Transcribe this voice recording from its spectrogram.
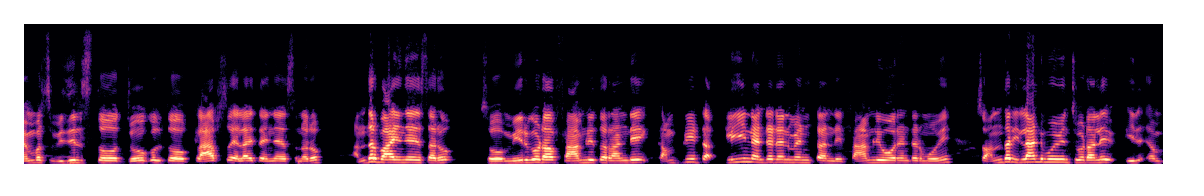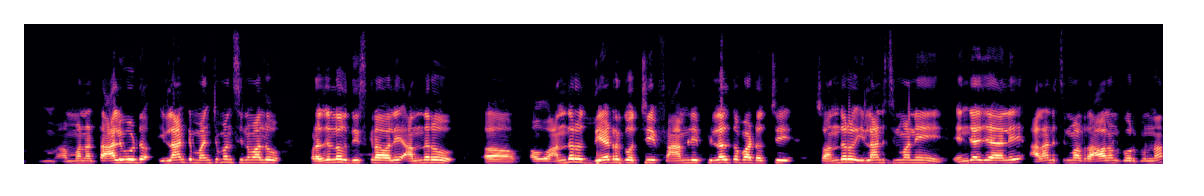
members విజిల్స్తో జోకులతో క్లాప్స్ ఎలా అయితే ఎంజాయ్ చేస్తున్నారో అందరు బాగా ఎంజాయ్ చేస్తారు. సో మీరు కూడా ఫ్యామిలీతో రండి. కంప్లీట్ క్లీన్ ఎంటర్టైన్మెంట్ అండి. Family oriented movie. సో అందరు ఇలాంటి మూవీని చూడాలి. మన టాలీవుడ్ ఇలాంటి మంచి మంచి సినిమాలు ప్రజల్లోకి తీసుకురావాలి. అందరూ అందరూ థియేటర్కి వచ్చి ఫ్యామిలీ పిల్లలతో పాటు వచ్చి సో అందరూ ఇలాంటి సినిమాని ఎంజాయ్ చేయాలి. అలాంటి సినిమాలు రావాలని కోరుకున్నా.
